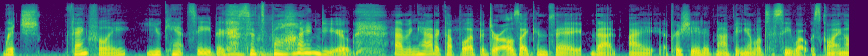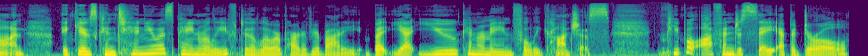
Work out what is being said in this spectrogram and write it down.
which thankfully you can't see because it's behind you. Having had a couple epidurals, I can say that I appreciated not being able to see what was going on. It gives continuous pain relief to the lower part of your body, but yet you can remain fully conscious. People often just say epidural,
